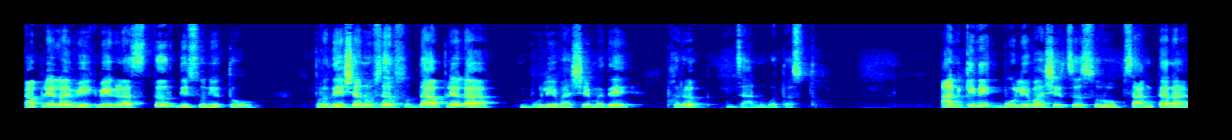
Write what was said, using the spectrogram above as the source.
आपल्याला वेगवेगळा स्तर दिसून येतो. प्रदेशानुसार सुद्धा आपल्याला बोलीभाषेमध्ये फरक जाणवत असतो. आणखीन एक बोलीभाषेचं स्वरूप सांगताना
